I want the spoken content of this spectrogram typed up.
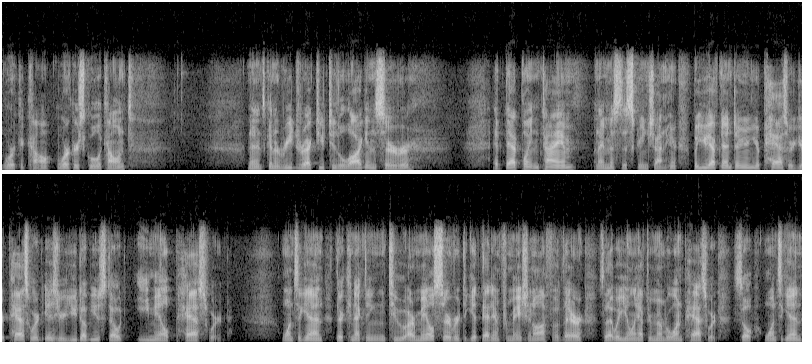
work account, worker school account. Then it's going to redirect you to the login server. At that point in time, and I missed this screenshot in here, but you have to enter in your password. Your password is your UW Stout email password. Once again, they're connecting to our mail server to get that information off of there, so that way you only have to remember one password. So once again,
